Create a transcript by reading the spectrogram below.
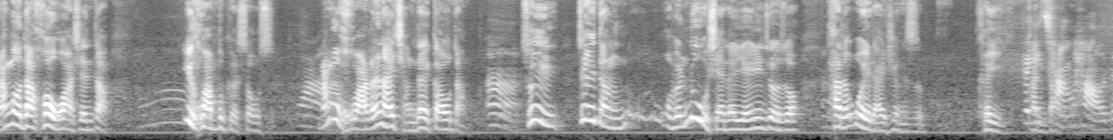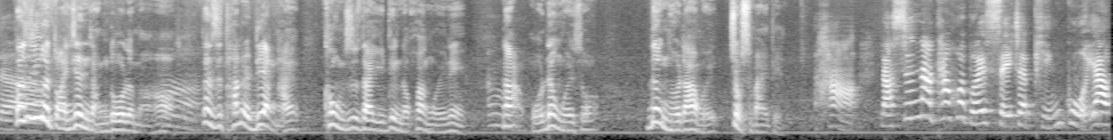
然后它后话先到，一发不可收拾。哇然后法人还抢在高档，嗯所以这一档我们入选的原因就是说，它的未来性是可以非。常好的。但是因为短线涨多了嘛，哈、嗯但是它的量还控制在一定的范围内。那我认为说，任何拉回就是买点。好，老师，那它会不会随着苹果要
